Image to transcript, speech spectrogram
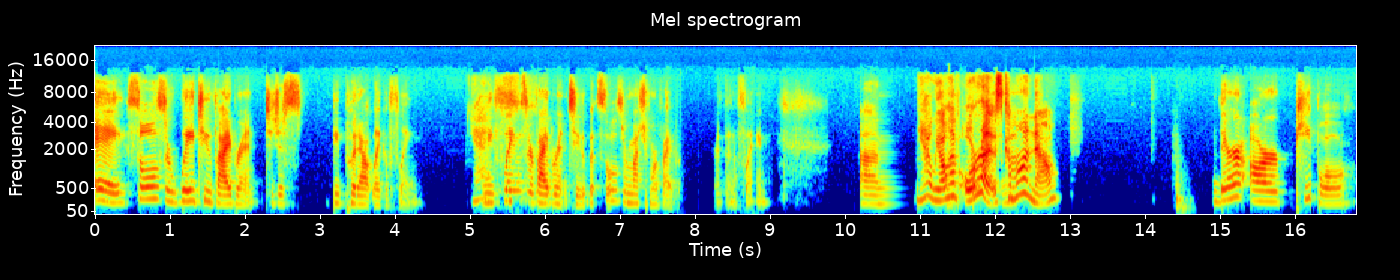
A, souls are way too vibrant to just be put out like a flame. Yes. I mean, flames are vibrant too, but souls are much more vibrant than a flame. Um, yeah, we all have auras. Come on now. There are people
